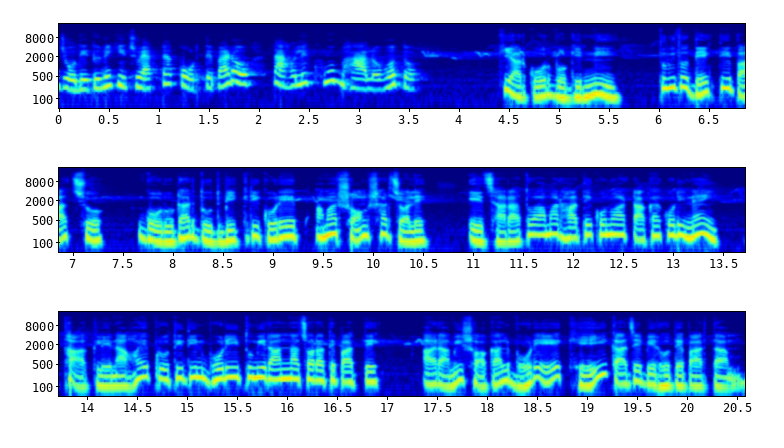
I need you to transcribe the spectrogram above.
যদি তুমি কিছু একটা করতে পারো তাহলে খুব ভালো হতো। কি আর করব গিন্নি? তুমি তো দেখতেই পাচ্ছ গরুটার দুধ বিক্রি করে আমার সংসার চলে। এছাড়া তো আমার হাতে কোনো আর টাকা করি নেই। থাকলে না হয় প্রতিদিন ভোরেই তুমি রান্না চড়াতে পারতে, আর আমি সকাল ভোরে খেয়েই কাজে বের হতে পারতাম।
